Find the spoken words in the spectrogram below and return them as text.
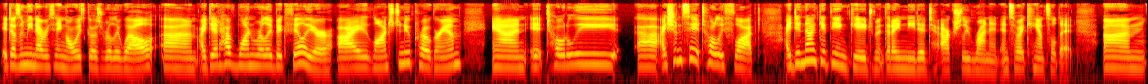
It doesn't mean everything always goes really well. Um, I did have one really big failure. I launched a new program and it totally uh, I shouldn't say it totally flopped. I did not get the engagement that I needed to actually run it, and so I canceled it. Um,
